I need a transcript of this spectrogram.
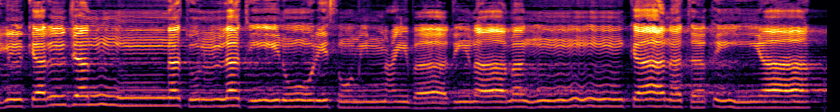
تلك الجنة التي نورث من عبادنا من كان تقيا.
